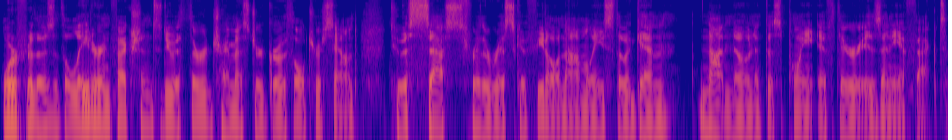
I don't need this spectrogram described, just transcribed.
or for those with a later infection to do a third trimester growth ultrasound to assess for the risk of fetal anomalies, though again, not known at this point if there is any effect.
